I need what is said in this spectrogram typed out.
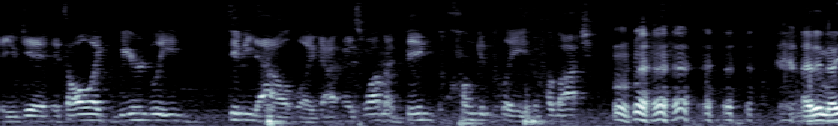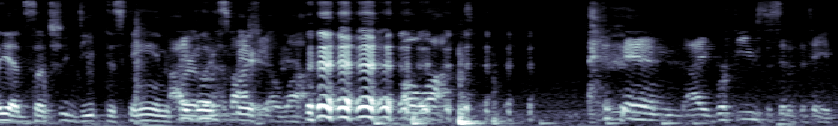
And you get it's all like weirdly divvied out. Like I, I just want my big hunkin' plate of hibachi. I didn't know you had such deep disdain for I go the to hibachi spirit. a lot. a lot. and I refuse to sit at the table.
